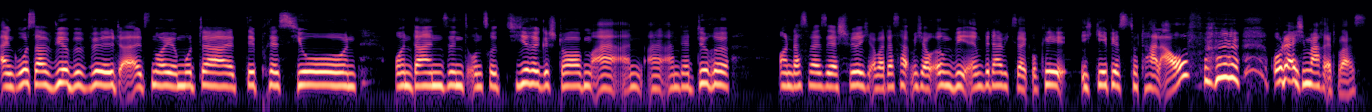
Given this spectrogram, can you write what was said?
ein großer Wirbelwild als neue Mutter, als Depression. Und dann sind unsere Tiere gestorben an, an, an der Dürre. Und das war sehr schwierig. Aber das hat mich auch irgendwie, entweder habe ich gesagt, okay, ich gebe jetzt total auf oder ich mache etwas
